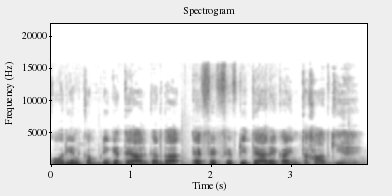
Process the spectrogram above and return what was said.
कोरियन कंपनी के तैयार करदा एफ़ ए फिफ्टी तैयारे का इंतखब किया है।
